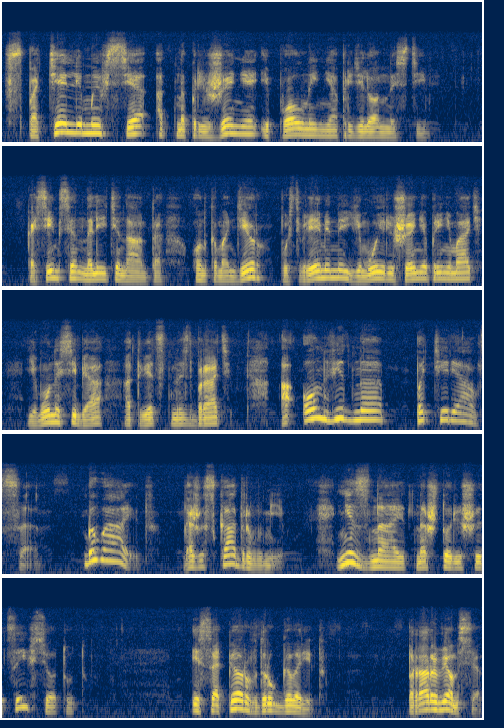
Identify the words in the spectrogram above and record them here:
Вспотели мы все от напряжения и полной неопределенности. Косимся на лейтенанта. Он командир, пусть временный, ему и решение принимать, ему на себя ответственность брать. А он, видно, потерялся. Бывает, даже с кадровыми. Не знает, на что решиться, и все тут. И сапер вдруг говорит: "Прорвемся.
